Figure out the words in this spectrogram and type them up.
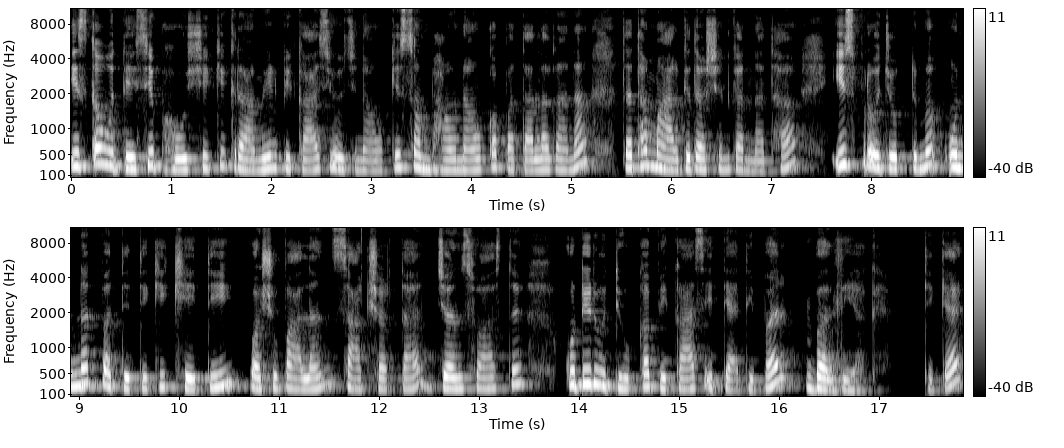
इसका उद्देश्य भविष्य की ग्रामीण विकास योजनाओं के संभावनाओं का पता लगाना तथा मार्गदर्शन करना था। इस प्रोजेक्ट में उन्नत पद्धति की खेती, पशुपालन, साक्षरता, जन स्वास्थ्य, कुटीर उद्योग का विकास इत्यादि पर बल दिया गया। ठीक है?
